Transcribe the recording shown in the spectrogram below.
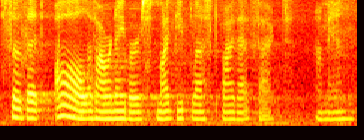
so that all of our neighbors might be blessed by that fact. Amen.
